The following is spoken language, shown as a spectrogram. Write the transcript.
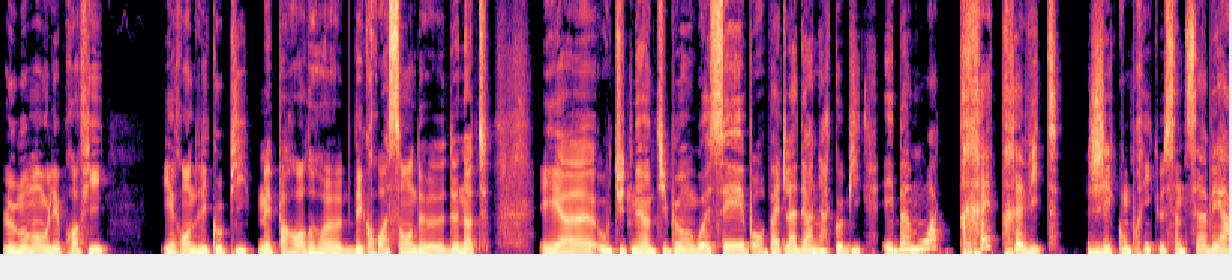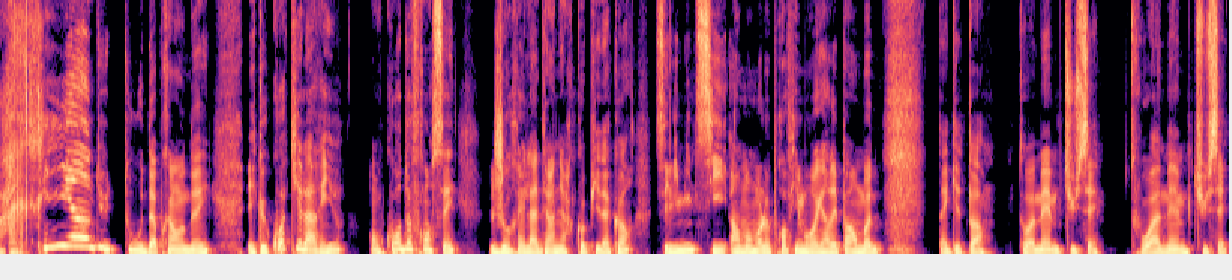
Le moment où les profs ils, rendent les copies, mais par ordre euh, décroissant de, notes, et où tu te mets un petit peu angoissé pour pas être la dernière copie. Et ben moi, très très vite, j'ai compris que ça ne servait à rien du tout d'appréhender, et que quoi qu'il arrive, en cours de français, j'aurai la dernière copie, d'accord? C'est limite si à un moment le prof il me regardait pas en mode T'inquiète pas, toi-même tu sais, toi-même tu sais.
